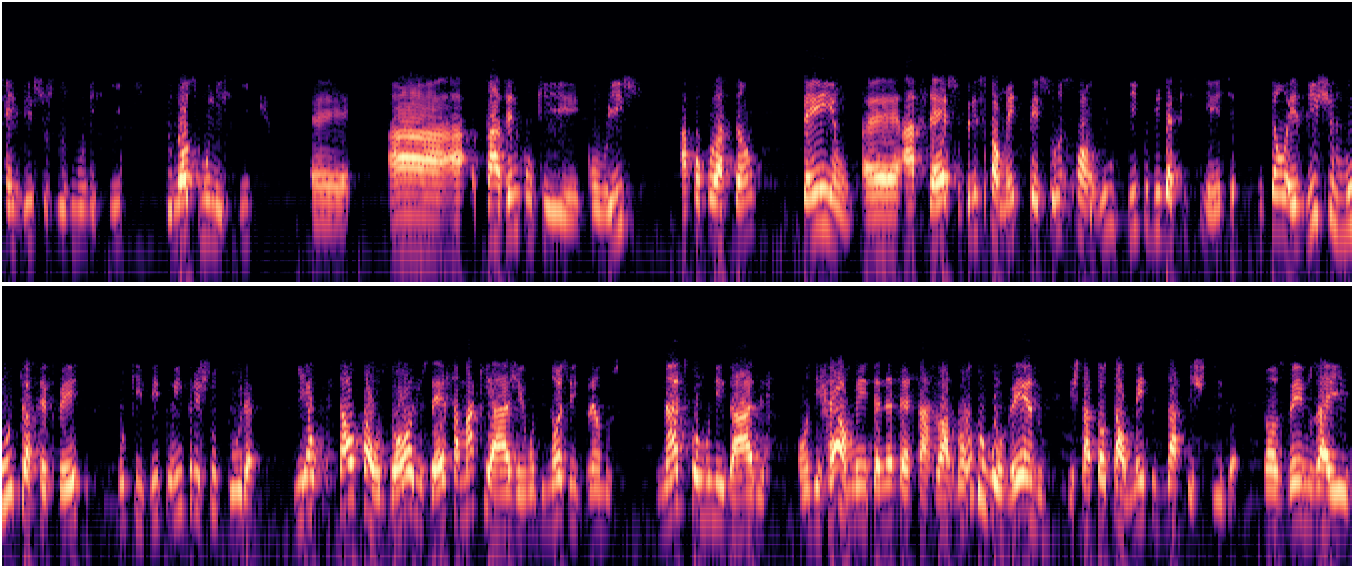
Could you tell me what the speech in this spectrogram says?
serviços dos municípios, do nosso município, é, a, a, fazendo com que, com isso, a população tenham é, acesso, principalmente pessoas com algum tipo de deficiência. Então, existe muito a ser feito no quesito infraestrutura. E o que salta aos olhos é essa maquiagem, onde nós entramos nas comunidades, onde realmente é necessário. A mão do governo está totalmente desassistida. Nós vemos aí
